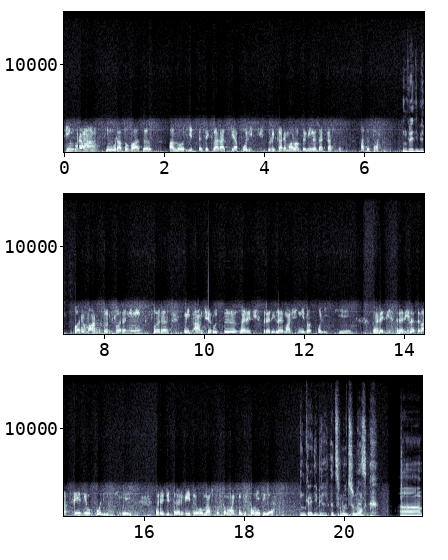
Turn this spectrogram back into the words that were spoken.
singura, singura dovadă a lor este declarația polițistului care m-a luat pe mine de acasă. Atâta. Incredibil. Fără martori, fără nimic, fără nimic. Am cerut uh, înregistrările mașinilor poliției, înregistrările de la sediul poliției, înregistrări video. Mi-au spus că nu mai sunt disponibile. Incredibil. Îți mulțumesc. Da. Uh,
